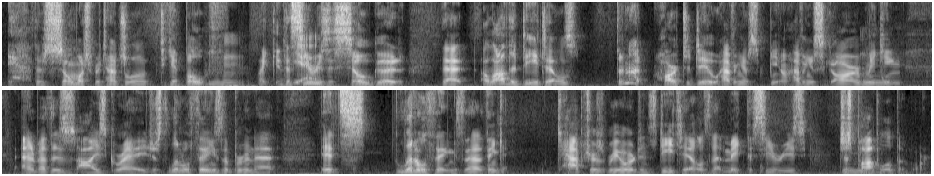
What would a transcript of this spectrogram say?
yeah, there's so much potential to get both. Mm-hmm. Like the series is so good that a lot of the details they're not hard to do. Having a you know having a scar, mm. making Annabeth's eyes gray, just little things. The brunette, it's little things that I think captures Riordan's details that make the series just pop a mm. little bit more.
